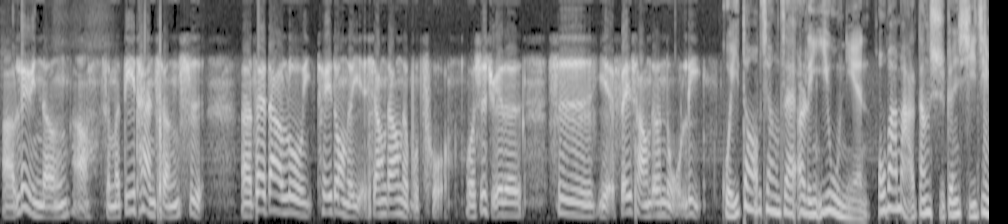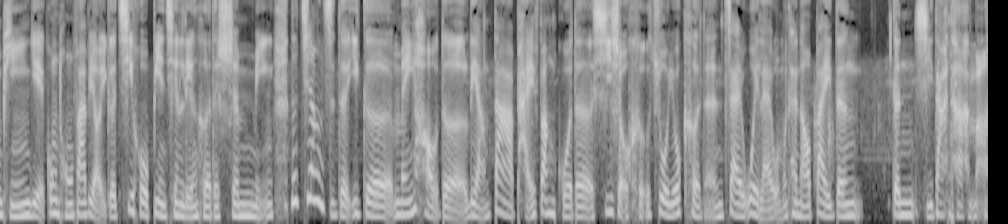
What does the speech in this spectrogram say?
啊，绿能啊，什么低碳城市。呃，在大陆推动的也相当的不错，我是觉得是也非常的努力。回到像在二零一五年，奥巴马当时跟习近平也共同发表一个气候变迁联合的声明，那这样子的一个美好的两大排放国的携手合作，有可能在未来我们看到拜登跟习大大吗？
